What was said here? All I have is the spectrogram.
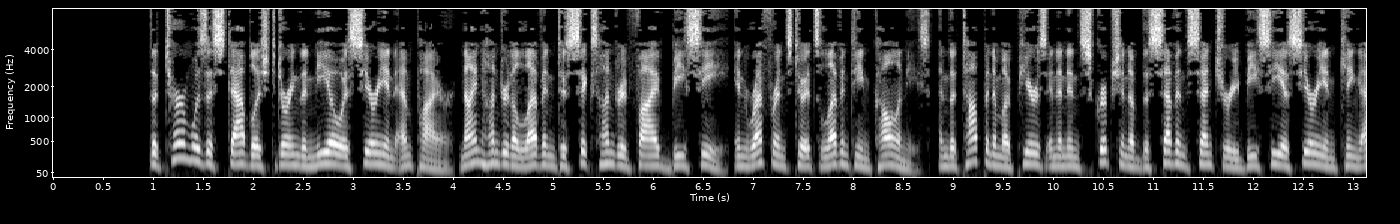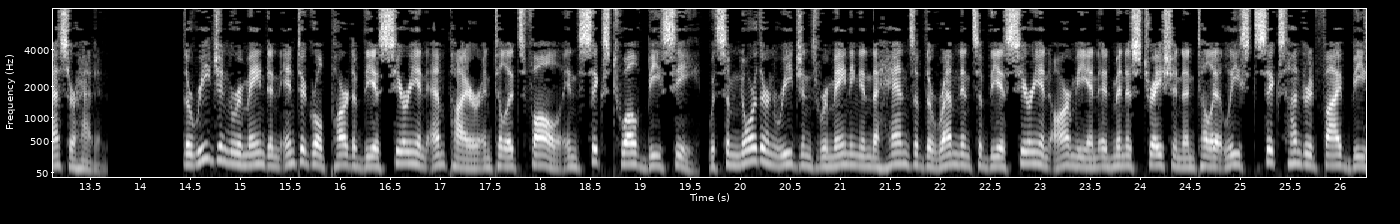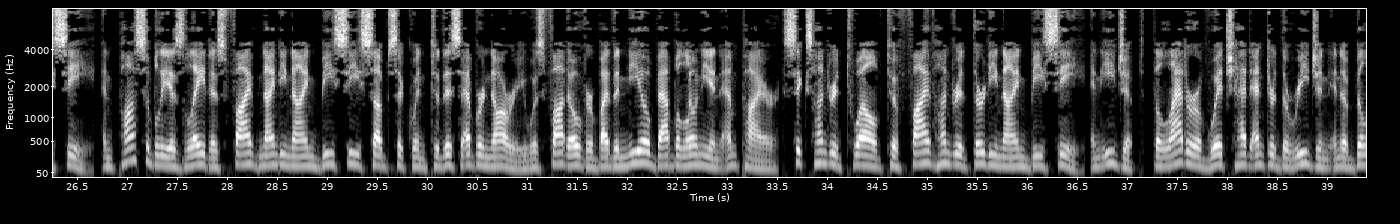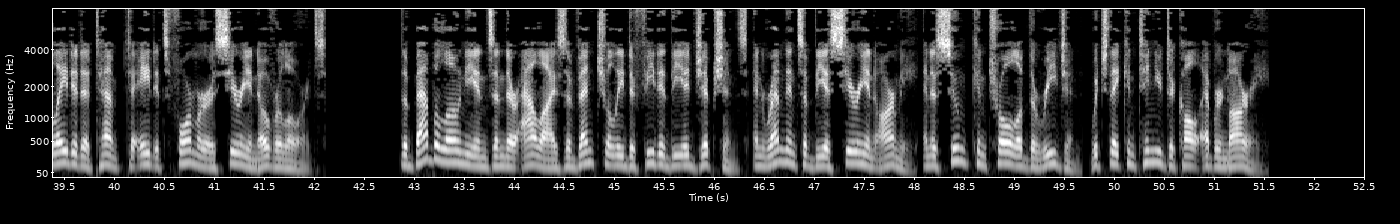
The term was established during the Neo-Assyrian Empire 911 BC in reference to its Levantine colonies, and the toponym appears in an inscription of the 7th century BC Assyrian king Esarhaddon. The region remained an integral part of the Assyrian Empire until its fall in 612 BC, with some northern regions remaining in the hands of the remnants of the Assyrian army and administration until at least 605 BC, and possibly as late as 599 BC. Subsequent to this Eber Nari was fought over by the Neo-Babylonian Empire 612 539 BC and Egypt, the latter of which had entered the region in a belated attempt to aid its former Assyrian overlords. The Babylonians and their allies eventually defeated the Egyptians and remnants of the Assyrian army and assumed control of the region, which they continued to call Eber Nari.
